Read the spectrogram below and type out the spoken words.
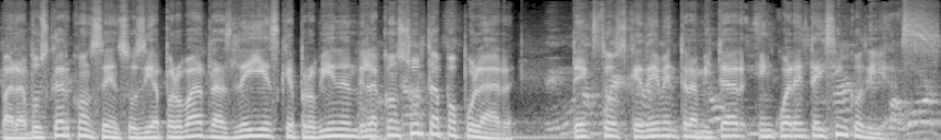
para buscar consensos y aprobar las leyes que provienen de la consulta popular, textos que deben tramitar en 45 días.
